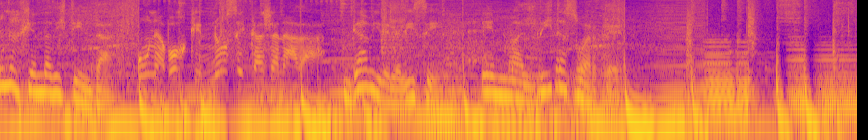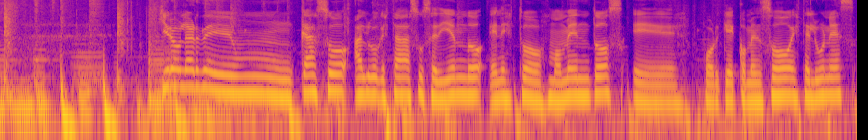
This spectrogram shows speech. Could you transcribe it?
Una agenda distinta. Una voz que no se calla nada. Gaby de Lelisi en Maldita Suerte. Quiero hablar de un caso, algo que está sucediendo en estos momentos, eh, porque comenzó este lunes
